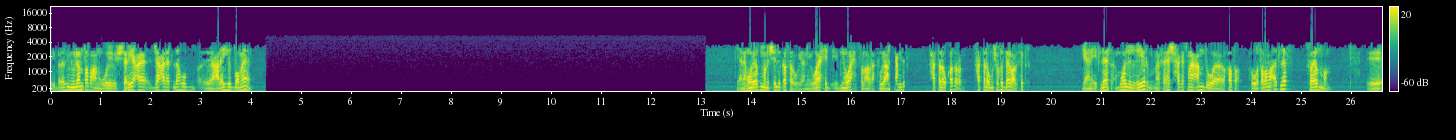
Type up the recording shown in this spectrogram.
يبقى لازم يلام طبعا والشريعة جعلت له عليه الضمان. يعني هو يضمن الشيء اللي كسره. يعني واحد ابن واحد في العراق حتى لو قدرا حتى لو مش واخد باله على فكرة يعني إتلاف أموال الغير ما فيهاش حاجة اسمها عمد وخطأ. هو طالما أتلف سيضمن إيه،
